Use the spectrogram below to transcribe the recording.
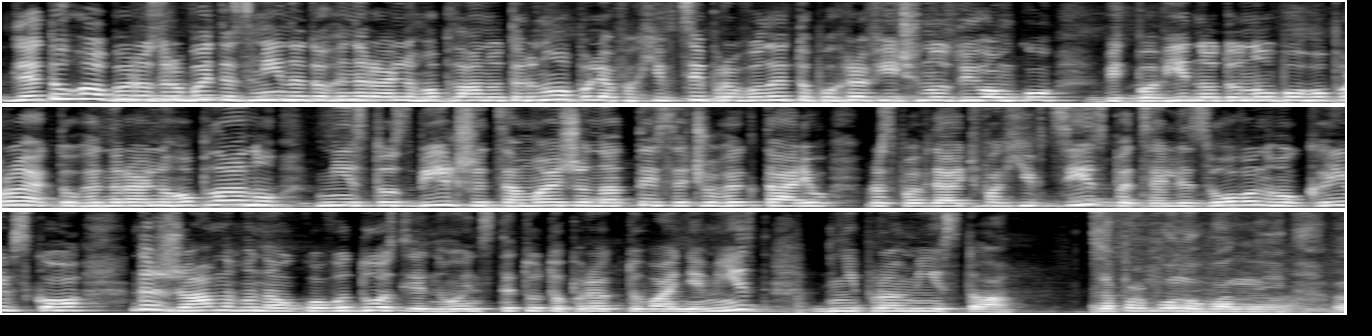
Для того, аби розробити зміни до генерального плану Тернополя, фахівці провели топографічну зйомку. Відповідно до нового проекту генерального плану, місто збільшиться майже на тисячу гектарів, розповідають фахівці спеціалізованого Київського державного науково-дослідного інституту проектування міст Дніпромісто. Запропоновані е,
